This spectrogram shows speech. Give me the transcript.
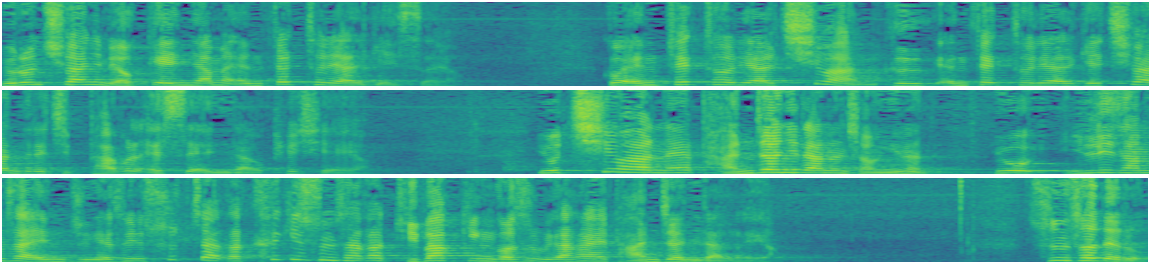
이런 치환이 몇 개 있냐면 n factorial 개 있어요. 그 n factorial 치환, 그 n factorial 의 치환들의 집합을 sn이라고 표시해요. 이 치환의 반전이라는 정의는 요 1, 2, 3, 4, n 중에서 이 숫자가 크기 순서가 뒤바뀐 것을 우리가 하나의 반전이라 그래요. 순서대로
